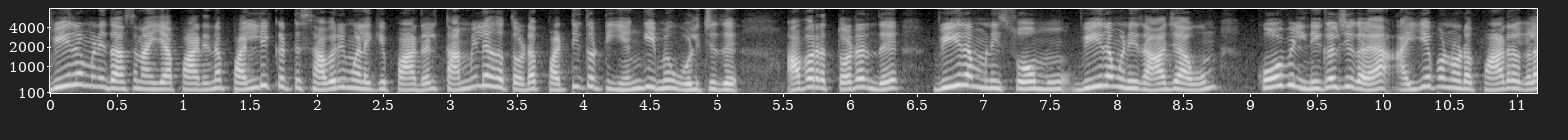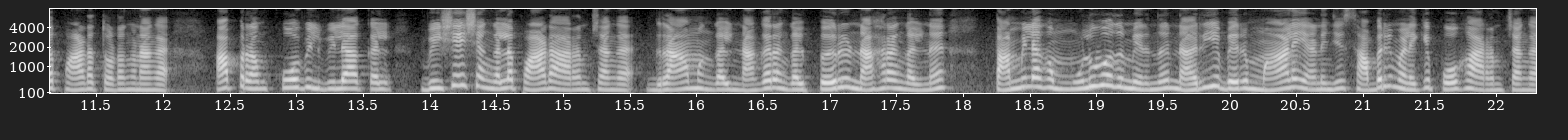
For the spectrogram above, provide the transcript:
வீரமணிதாசன் ஐயா பாடின பள்ளிக்கட்டு சபரிமலைக்கு பாடல் தமிழகத்தோட பட்டி தொட்டி எங்கேயுமே ஒழிச்சுது. அவரை தொடர்ந்து வீரமணி சோமு வீரமணி ராஜாவும் கோவில் நிகழ்ச்சிகளை ஐயப்பனோட பாடல்களை பாடத் தொடங்கினாங்க. அப்புறம் கோவில் விழாக்கள் விசேஷங்களில் பாட ஆரம்பிச்சாங்க. கிராமங்கள் நகரங்கள் பெரு நகரங்கள்னு தமிழகம் முழுவதும் இருந்து நிறைய பேர் மாலை அணிஞ்சு சபரிமலைக்கு போக ஆரம்பிச்சாங்க.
